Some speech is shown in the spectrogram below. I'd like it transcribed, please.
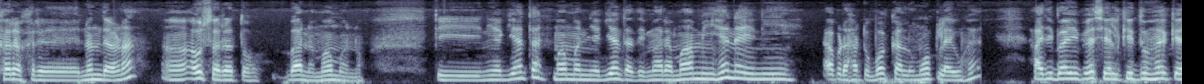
ખરેખરે નંદાણા અવસર હતો બાના મામાનો. તે ત્યાં ગયા હતા ને ત્યાં ગયા હતા તે મારા મામી હે ને એની આપણે હાટું બકાલું મોકલાયું હે. હાજીબાઈ સ્પેશિયલ કીધું હે કે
